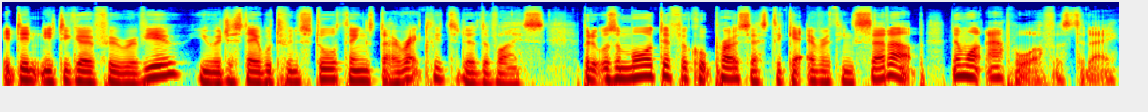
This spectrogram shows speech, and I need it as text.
It didn't need to go through review, you were just able to install things directly to the device, but it was a more difficult process to get everything set up than what Apple offers today.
